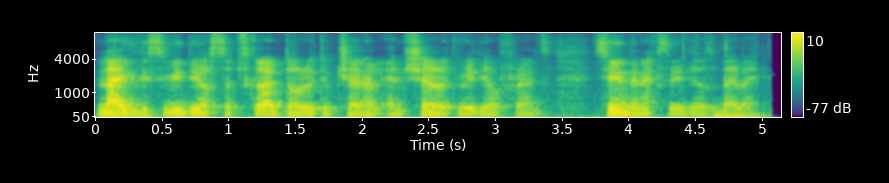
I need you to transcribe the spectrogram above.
like this video, subscribe to our YouTube channel and share it with your friends. See you in the next videos. Bye bye.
